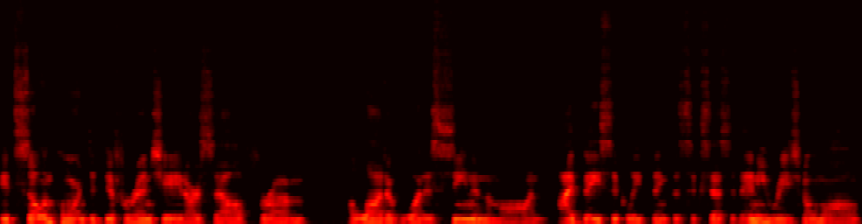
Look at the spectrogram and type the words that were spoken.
it's so important to differentiate ourselves from a lot of what is seen in the mall. And I basically think the success of any regional mall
